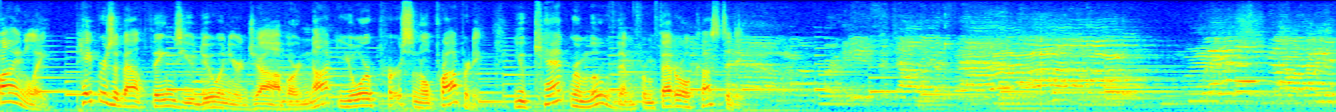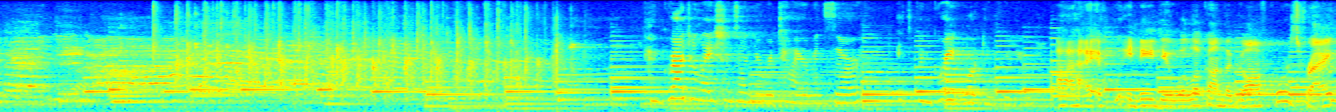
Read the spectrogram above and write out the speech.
Finally, papers about things you do in your job are not your personal property. You can't remove them from federal custody. Congratulations on your retirement, sir. It's been great working for you. Uh, if we need you, we'll look on the golf course, right?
